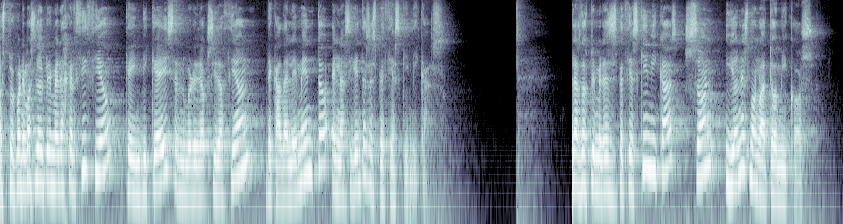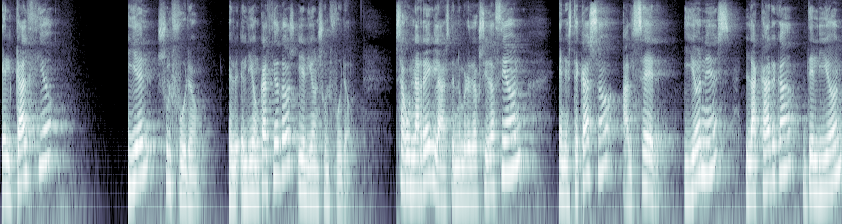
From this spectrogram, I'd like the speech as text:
Os proponemos en el primer ejercicio que indiquéis el número de oxidación de cada elemento en las siguientes especies químicas. Las dos primeras especies químicas son iones monoatómicos, el calcio y el sulfuro, el, ion calcio 2 y el ion sulfuro. Según las reglas del número de oxidación, en este caso, al ser iones, la carga del ion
